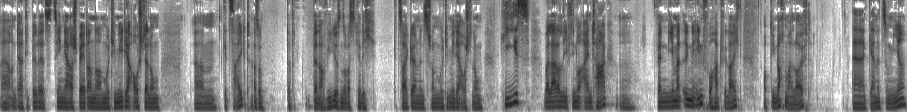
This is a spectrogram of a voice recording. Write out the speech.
äh, und der hat die Bilder jetzt zehn Jahre später in einer Multimedia-Ausstellung ähm, gezeigt. Also da werden auch Videos und sowas sicherlich gezeigt werden, wenn es schon Multimedia-Ausstellung hieß, weil leider lief die nur einen Tag. Äh, wenn jemand irgendeine Info hat vielleicht, ob die nochmal läuft, äh, gerne zu mir.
